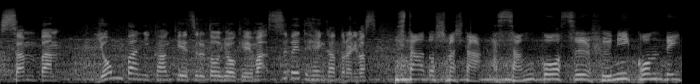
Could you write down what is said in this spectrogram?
3番4番に関係する投票権は全て返還となります。スタートしました。3コース踏み込んでいっ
